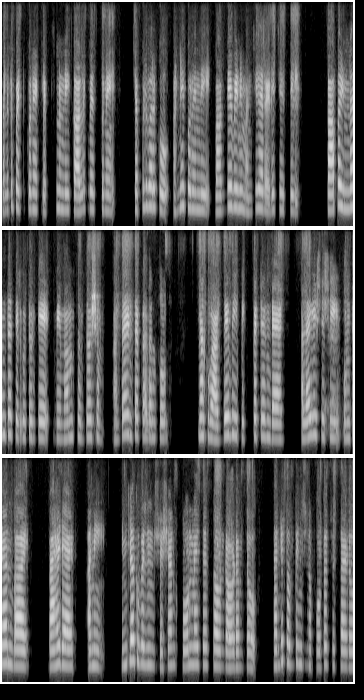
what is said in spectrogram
తలకి పెట్టుకునే క్లిప్స్ నుండి కాళ్ళకి వేసుకునే చెప్పుల వరకు అన్నీ కొనింది. వాగ్దేవిని మంచిగా రెడీ చేసి పాప ఇండంతా తిరుగుతుంటే మీ మమ్ సంతోషం. అంతా ఇంత కాదనుకో. నాకు వాగ్దేవి పిక్ పెట్టండి డాడ్. అలాగే శశి ఉంటాను బాయ్. బాయ్ డాడ్ అని ఇంట్లోకి వెళ్ళిన శశాంక్ ఫోన్ మెసేజ్ సౌండ్ రావడంతో తండ్రి పంపించిన ఫోటో చూశాడు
